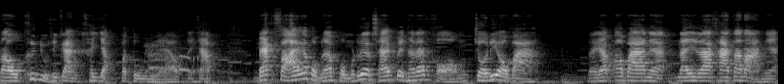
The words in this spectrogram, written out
เราขึ้นอยู่ที่การขยับประตูอยู่แล้วนะครับแบ็กซ้ายครับผมนะผมเลือกใช้เป็นทางด้านของโจดี้อัลบานะครับอัลบาเนี่ยในราคาตลาดเนี่ย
